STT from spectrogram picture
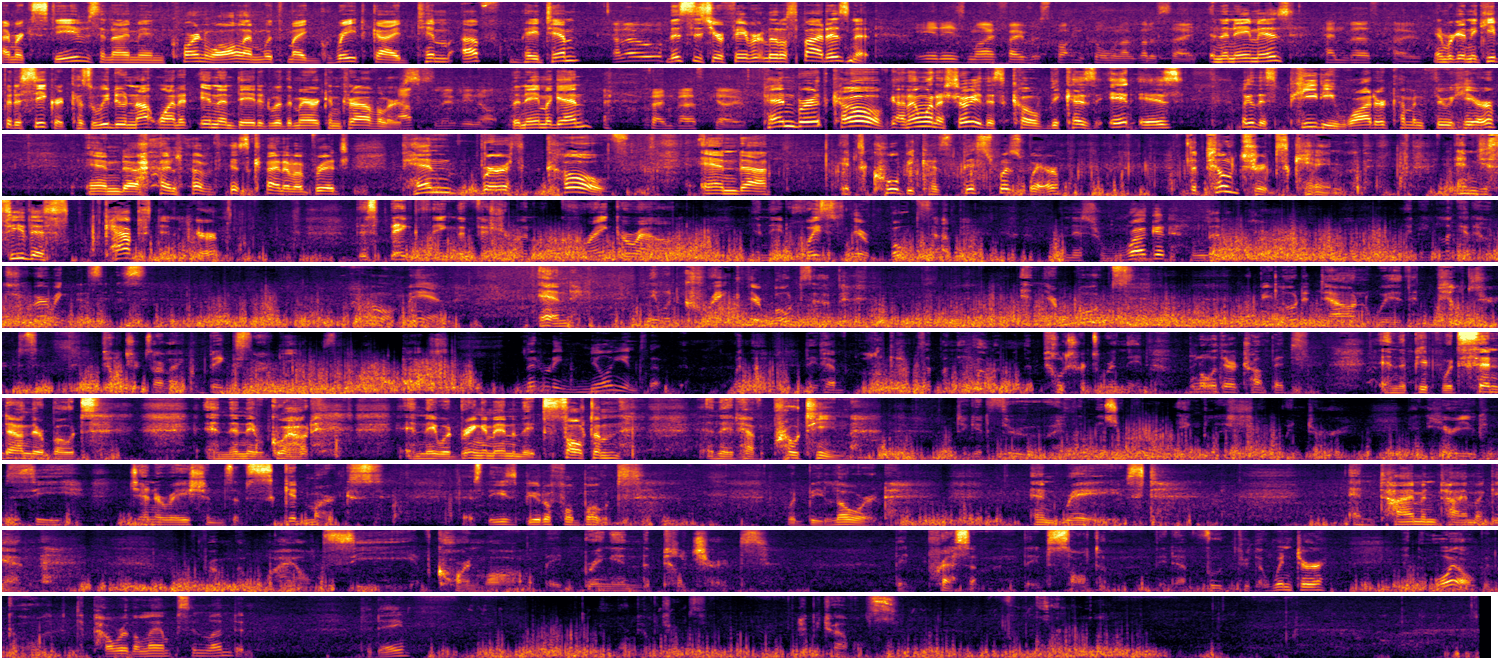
I'm Rick Steves and I'm in Cornwall. I'm with my great guide Tim Uff. Hey Tim. Hello. This is your favorite little spot, isn't it? It is my favourite spot in Cornwall, I've got to say. And the name is? Penberth Cove. And we're going to keep it a secret because we do not want it inundated with American travelers. Absolutely not. The name again? Penberth Cove. Penberth Cove. And I want to show you this cove because it is, look at this peaty water coming through here. And uh, I love this kind of a bridge. Penberth Cove. And uh, it's cool because this was where the pilchards came. And you see this capstan here this big thing the fishermen would crank around and they'd hoist their boats up on this rugged little pond. I mean, look at how charming this is. Oh man. And they would crank their boats up and their boats would be loaded down with pilchards. Pilchards are like big sardines. Literally millions of them when the, they'd have lookouts up on the hill and when the pilchards were in, they'd blow their trumpets and the people would send down their boats and then they would go out and they would bring them in and they'd salt them and they'd have protein to get through the miserable English winter. And here you can see generations of skid marks as these beautiful boats would be lowered and raised. And time and time again, from the wild sea of Cornwall. They'd bring in the pilchards. They'd press them, they'd salt them, they'd have food through the winter, and the oil would go to power the lamps in London. Today, no more pilchards. Happy travels.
